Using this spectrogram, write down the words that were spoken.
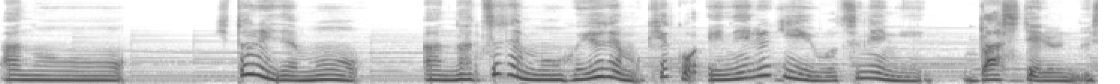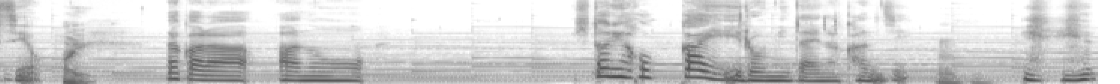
あのー一人でも、あ夏でも冬でも結構エネルギーを常に出してるんですよ。はい。だから、あのー一人北海道みたいな感じ。うん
